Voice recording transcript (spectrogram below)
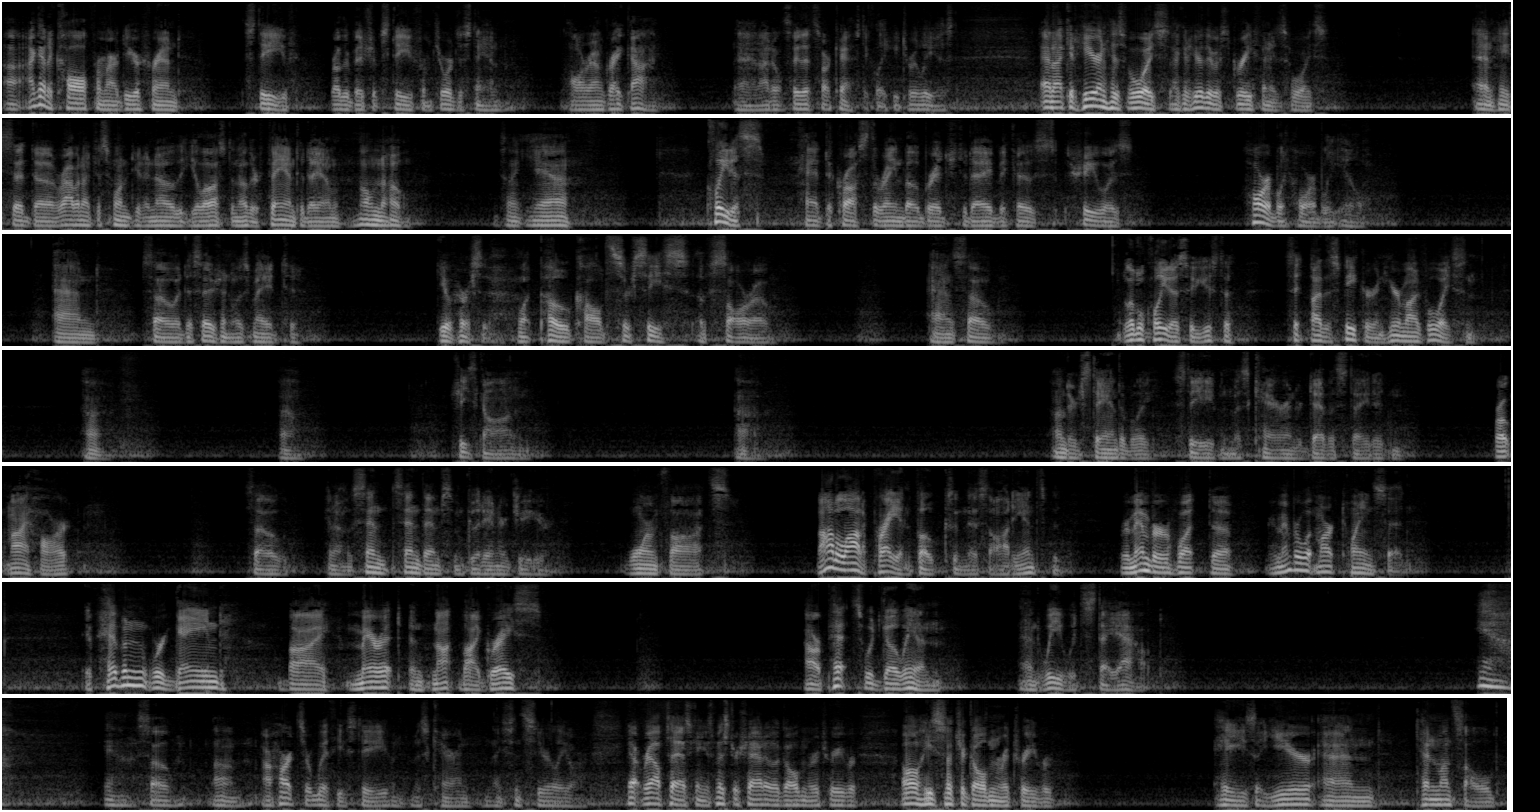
uh, I got a call from our dear friend Steve, Brother Bishop Steve from Georgistan, all around great guy, and I don't say that sarcastically. He truly is. And I could hear in his voice, I could hear there was grief in his voice. And he said, uh, Robin, I just wanted you to know that you lost another fan today. I'm, oh no. He's like, yeah. Cletus had to cross the Rainbow Bridge today because she was horribly, horribly ill. And so a decision was made to give her what Poe called surcease of sorrow. And so little Cletus, who used to sit by the speaker and hear my voice, and uh, well, she's gone. Uh, understandably, Steve and Miss Karen are devastated and broke my heart. So, you know, send send them some good energy or warm thoughts. Not a lot of praying folks in this audience, but remember what uh, remember what Mark Twain said. If heaven were gained by merit and not by grace, our pets would go in and we would stay out. Yeah, yeah. So um, our hearts are with you, Steve and Miss Karen. They sincerely are. Yeah, Ralph's asking, is Mr. Shadow a golden retriever? Oh, he's such a golden retriever. He's a year and ten months old,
